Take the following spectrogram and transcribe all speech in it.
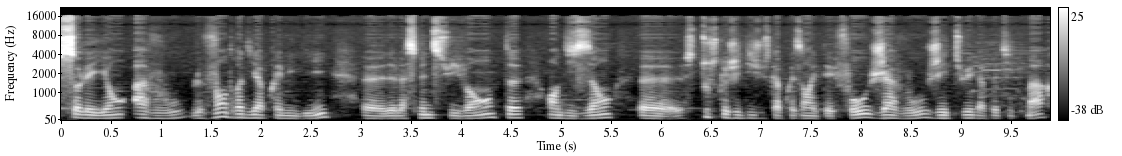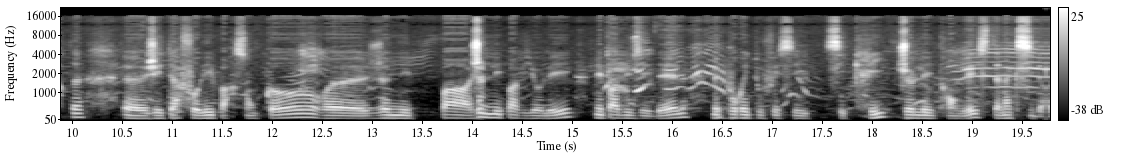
Soleillant avoue le vendredi après-midi de la semaine suivante en disant tout ce que j'ai dit jusqu'à présent était faux, j'avoue, j'ai tué la petite Marthe, j'ai été affolé par son corps, je n'ai je ne l'ai pas violée, je n'ai pas abusé d'elle, mais pour étouffer ses, cris, je l'ai étranglée, c'est un accident.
